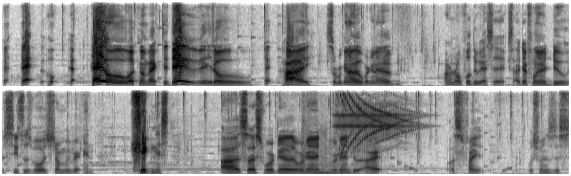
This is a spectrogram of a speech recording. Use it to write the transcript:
Hey, hey, oh, hey, oh, welcome back to David. Oh, hey, hi. So we're gonna, we're gonna. I don't know if we'll do SX. I definitely want to do Ceaseless Void, Stormweaver, and Signus. Uh, so that's what we're gonna, we're gonna, we're gonna do. All right. Let's fight. Which one is this?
